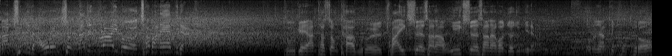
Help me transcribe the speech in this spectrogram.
맞춥니다 오른쪽 낮은 드라이브 차두 개의 안타성 타구를 좌익수에서 하나 우익수에서 하나 건져줍니다. 오늘 양팀 통틀어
